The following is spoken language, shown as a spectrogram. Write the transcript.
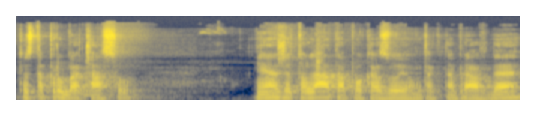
To jest ta próba czasu. Nie? Że to lata pokazują tak naprawdę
